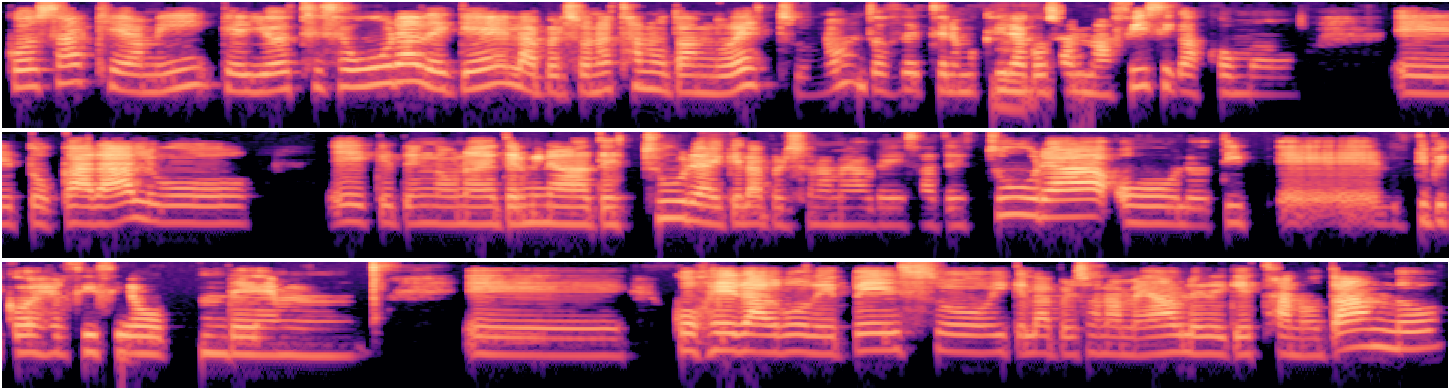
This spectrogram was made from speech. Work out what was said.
cosas que a mí, que yo estoy segura de que la persona está notando esto, ¿no? Entonces tenemos que ir a cosas más físicas como eh, tocar algo, eh, que tenga una determinada textura y que la persona me hable de esa textura, o lo eh, el típico ejercicio de mm, eh, coger algo de peso y que la persona me hable de qué está notando.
